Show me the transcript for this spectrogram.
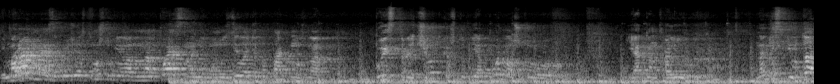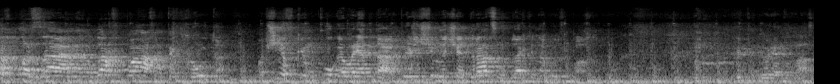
И моральная заключается в том, что мне надо напасть на него, но сделать это так нужно быстро и четко, чтобы я понял, что я контролирую его. Нанести удар в глаза, удар в пах, это круто. Вообще в кемпо говорят так, прежде чем начать драться, ударьте ногой в пах. Это говорят у нас.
